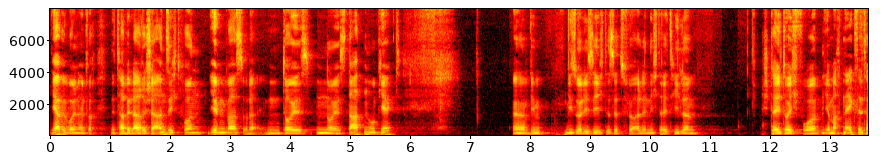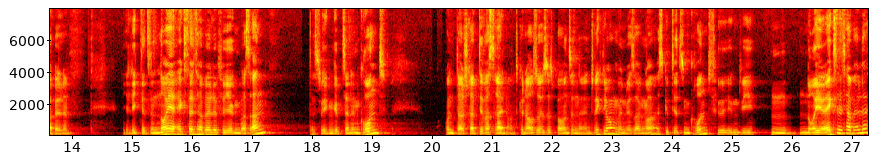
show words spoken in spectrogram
ja, wir wollen einfach eine tabellarische Ansicht von irgendwas oder ein neues, ein neues Datenobjekt. Äh, wie visualisiere ich das jetzt für alle Nicht-ITler? Stellt euch vor, ihr macht eine Excel-Tabelle. Ihr legt jetzt eine neue Excel-Tabelle für irgendwas an, deswegen gibt es einen Grund und da schreibt ihr was rein. Und genauso ist es bei uns in der Entwicklung, wenn wir sagen, oh, es gibt jetzt einen Grund für irgendwie eine neue Excel-Tabelle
